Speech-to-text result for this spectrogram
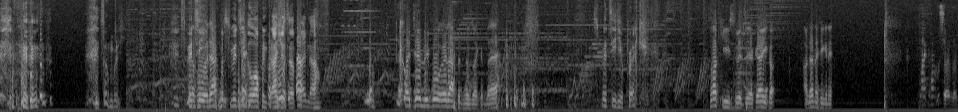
Somebody. That's what Smitty. Smitty, go up and crash yourself right now. I generally thought it would happen for a second there. Smitty, you prick. Fuck you, Smithy. Okay, you got. I don't know if you can. Like out the server.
